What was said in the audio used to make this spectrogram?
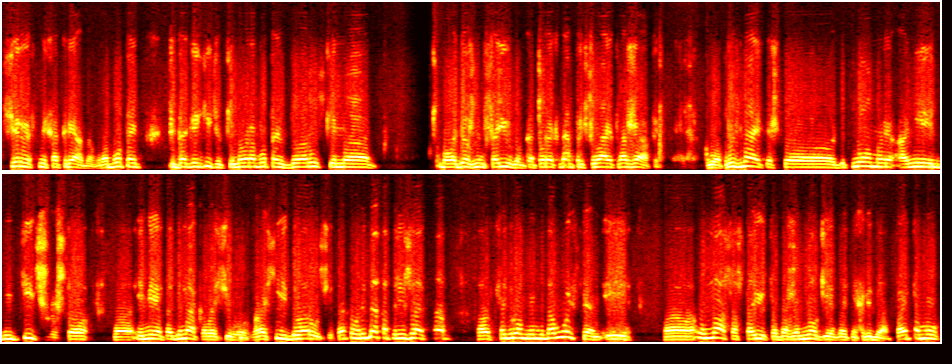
сервисных отрядов, работает педагогически. Мы работаем с белорусским э, молодежным союзом, который к нам присылает вожатых. Вот. Вы знаете, что дипломы, они идентичны, что э, имеют одинаковую силу в России и Беларуси. Поэтому ребята приезжают к нам э, с огромным удовольствием, и э, у нас остаются даже многие из этих ребят. Поэтому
